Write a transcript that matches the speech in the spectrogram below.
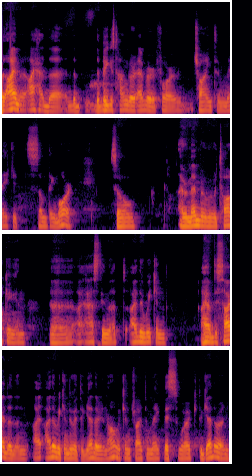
But I'm I had the, the the biggest hunger ever for trying to make it something more. So I remember we were talking, and uh, I asked him that either we can, I have decided, and I, either we can do it together. You know, we can try to make this work together, and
